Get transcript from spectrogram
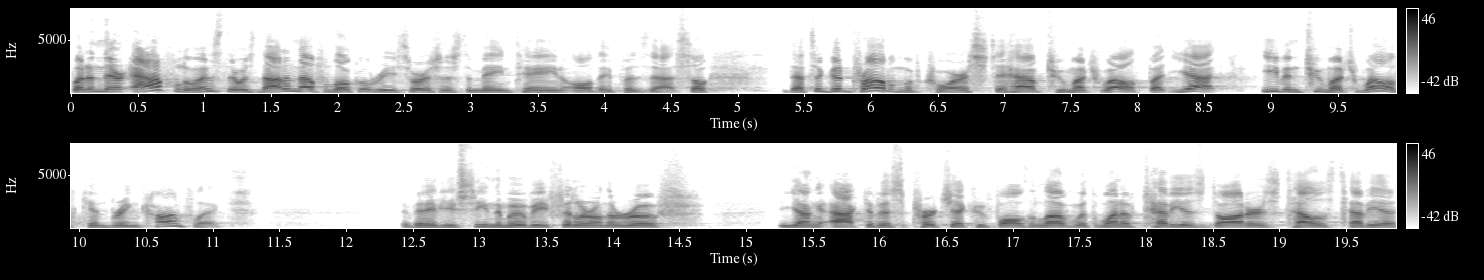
But in their affluence, there was not enough local resources to maintain all they possessed. So that's a good problem, of course, to have too much wealth, but yet, even too much wealth can bring conflict. If any of you have seen the movie Fiddler on the Roof, the young activist Perchik, who falls in love with one of Tevye's daughters, tells Tevye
